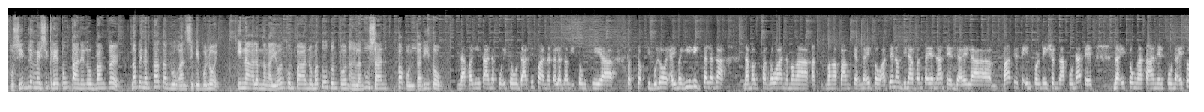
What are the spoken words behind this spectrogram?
posibleng may sikretong tunnel o bunker na pinagtataguan si Kibuloy. Inaalam na ngayon kung paano matutunton ang lagusan papunta dito. Nabalita na po ito dati pa na talagang itong si uh, Pastor Kibuloy ay mahilig talaga na magpagawa ng mga mga bunker na ito. At yan ang binabantayan natin dahil ah, base sa information nga po natin na itong ah, tunnel po na ito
